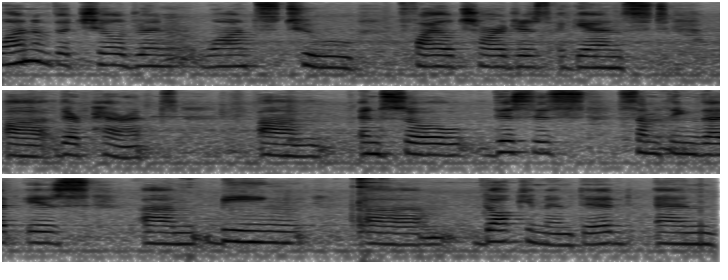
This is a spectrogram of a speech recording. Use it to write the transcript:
One of the children wants to file charges against uh, their parent. Um, and so this is something that is um, being um, documented, and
